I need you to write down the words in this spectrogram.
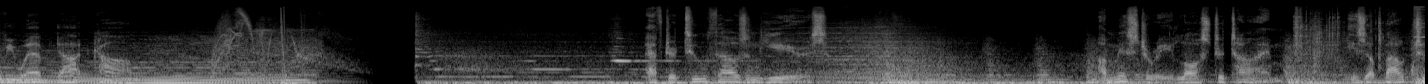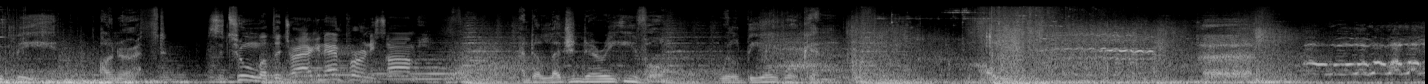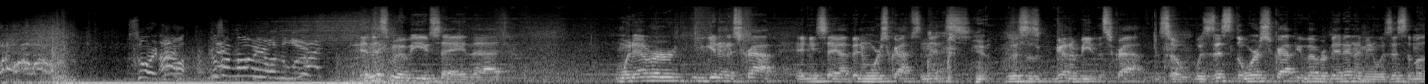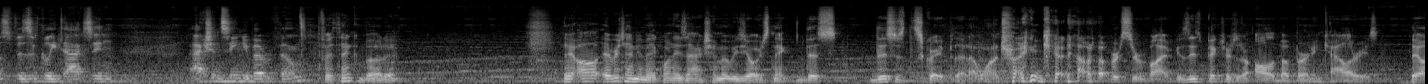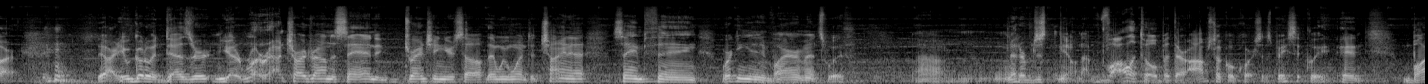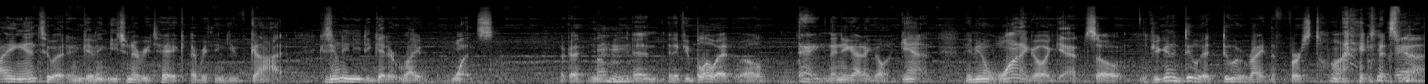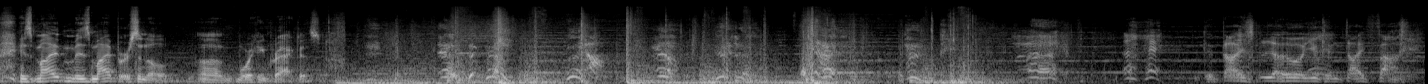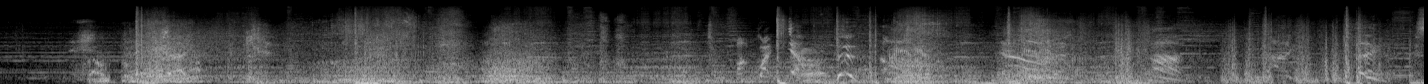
movieweb.com. After 2,000 years, a mystery lost to time is about to be unearthed. It's the tomb of the Dragon Emperor and his army. And a legendary evil will be awoken. In this movie, you say that whenever you get in a scrap and you say, I've been in worse scraps than this, Yeah. this is gonna be the scrap. So, was this the worst scrap you've ever been in? I mean, was this the most physically taxing action scene you've ever filmed? If I think about it, they all every time you make one of these action movies, you always think this this is the scrape that I want to try and get out of or survive because these pictures are all about burning calories. They are. they are. You would go to a desert and you got to run around, charge around the sand and drenching yourself. Then we went to China, same thing, working in environments with um, that are just you know not volatile, but they're obstacle courses basically, and buying into it and giving each and every take everything you've got because you only need to get it right once. Okay, You- and, and if you blow it, well, dang, then you got to go again. Maybe you don't want to go again. So if you're gonna do it, do it right the first time. is, Yeah. is my is my personal um, working practice. You can die slow or you can die fast.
